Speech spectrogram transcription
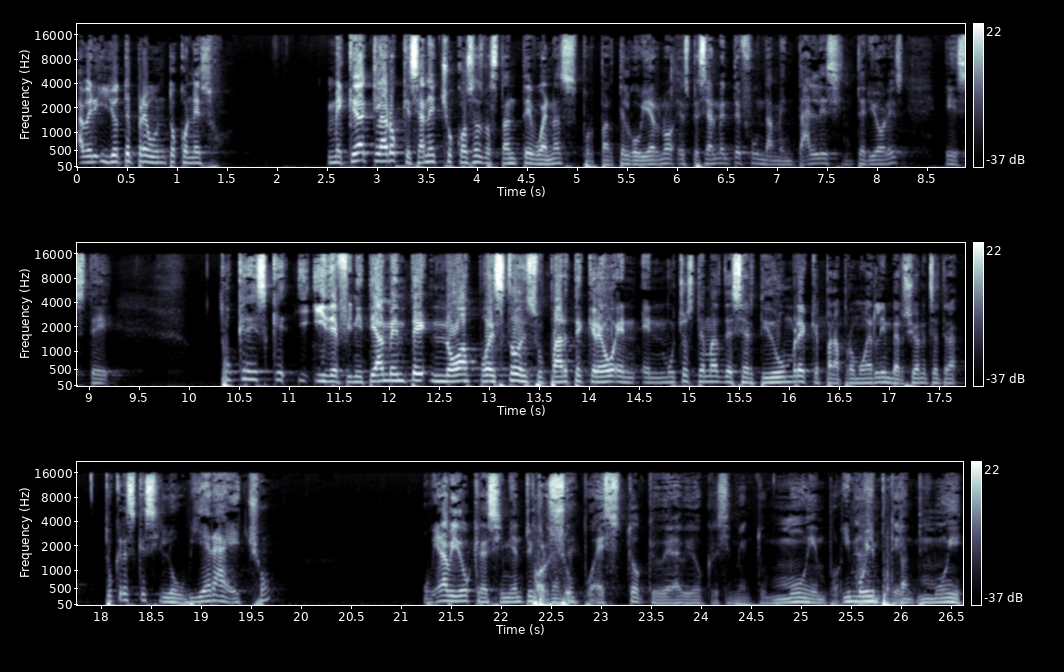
A ver, y yo te pregunto con eso. Me queda claro que se han hecho cosas bastante buenas por parte del gobierno, especialmente fundamentales, interiores. Este, ¿Tú crees que, y, definitivamente no ha puesto de su parte, creo, en, en, muchos temas de certidumbre que para promover la inversión, etcétera? ¿Tú crees que si lo hubiera hecho, hubiera habido crecimiento importante. Por supuesto que hubiera habido crecimiento muy importante. Y muy importante. Muy.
